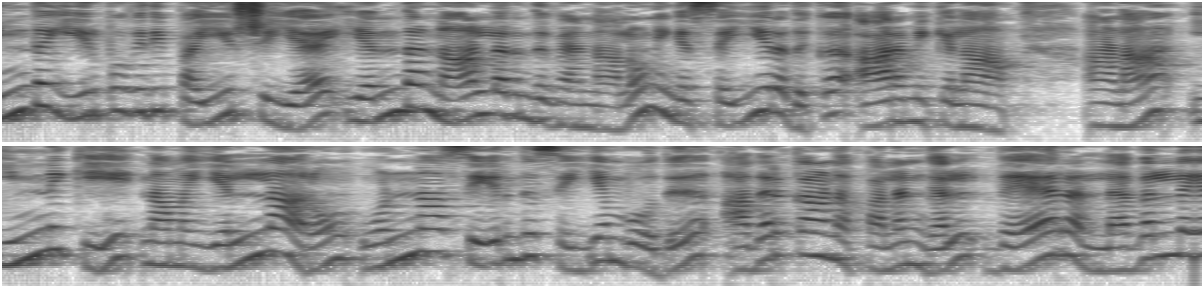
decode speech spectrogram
இந்த ஈர்ப்பு விதி பயிற்சியை எந்த நாள்ல இருந்து வேணாலும் நீங்க செய்யறதுக்கு ஆரம்பிக்கலாம். ஆனா இன்னைக்கு நாம எல்லாரும் ஒன்னா சேர்ந்து செய்யும் போது அதற்கான பலன்கள் வேற லெவல்ல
